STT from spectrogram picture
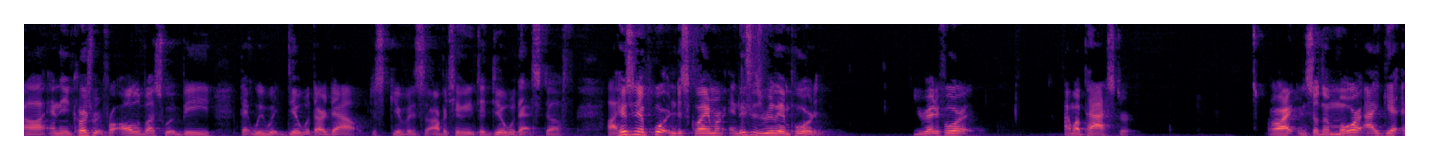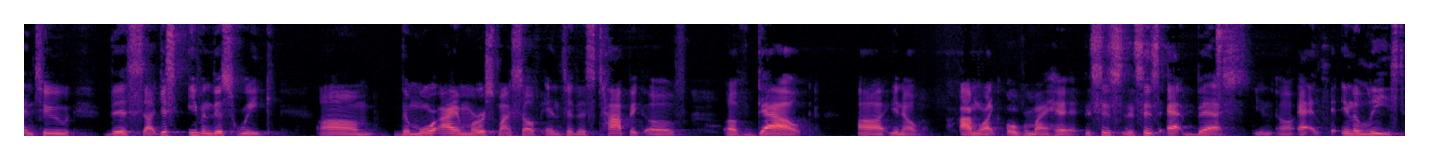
Uh, and the encouragement for all of us would be that we would deal with our doubt. Just give us an opportunity to deal with that stuff. Uh, here's an important disclaimer, and this is really important. You ready for it? I'm a pastor. All right, and so the more I get into this, uh, just even this week, um, the more I immerse myself into this topic of, of doubt, uh, you know, I'm like over my head. This is, this is at best, you know, at, in the least,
